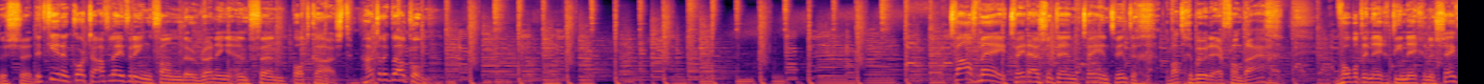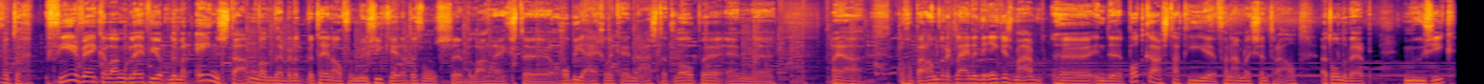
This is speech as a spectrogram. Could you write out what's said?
Dus dit keer een korte aflevering van de Running and Fun podcast. Hartelijk welkom. ...12 mei 2022. Wat gebeurde er vandaag? Bijvoorbeeld in 1979. Vier weken lang bleef hij op nummer 1 staan. Want we hebben het meteen over muziek. Hè. Dat is ons uh, belangrijkste hobby eigenlijk. Hè. Naast het lopen en... Uh, nou ja, nog een paar andere kleine dingetjes. Maar uh, in de podcast staat hij voornamelijk centraal. Het onderwerp muziek.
